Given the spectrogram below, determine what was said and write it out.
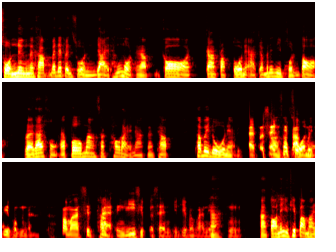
ส่วนหนึ่งนะครับไม่ได้เป็นส่วนใหญ่ทั้งหมดนะครับก็การปรับตัวเนี่ยอาจจะไม่ได้มีผลต่อรายได้ของ Apple มากสักเท่าไหร่นักนะครับถ้าไปดูเนี่ยแปดเปอร์เซ็นต์สัที่ดปรับส่วนเมื่อเนี่ยกี้ผมประมาณสิบครัแปบดถึงยี่สิบเปอร์เซ็นต์อยู่ที่ประมาณเนี้ยอะอืมอ่าตอนนี้อยู่ที่ประมาณ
